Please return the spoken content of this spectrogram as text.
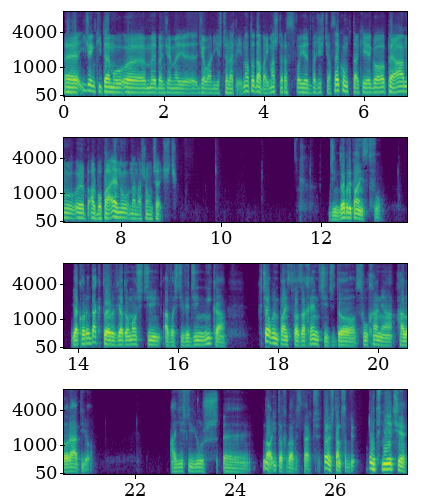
e, i dzięki temu e, my będziemy e, działali jeszcze lepiej. No to dawaj, masz teraz swoje 20 sekund takiego peanu e, albo paenu na naszą cześć. Dzień dobry Państwu. Jako redaktor wiadomości, a właściwie dziennika, chciałbym Państwa zachęcić do słuchania Halo Radio. A jeśli już, e, no i to chyba wystarczy, to już tam sobie utniecie,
